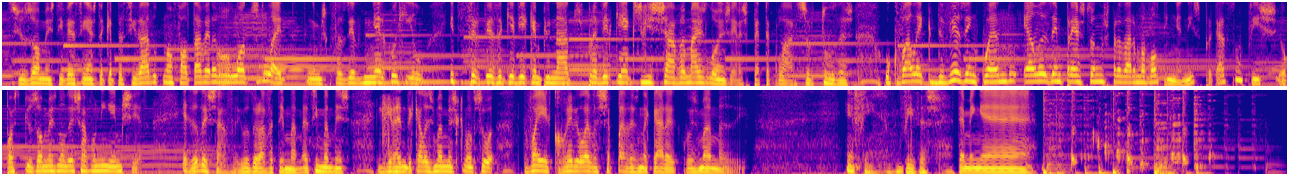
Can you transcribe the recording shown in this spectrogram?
Se os homens tivessem esta capacidade, o que não faltava era rolotes de leite. Tínhamos que fazer dinheiro com aquilo. E de certeza que havia campeonatos para ver quem é que esguichava mais longe. Era espetacular, sortudas. O que vale é que de vez em quando elas emprestam-nos para dar uma voltinha. Nisso, por acaso, são fixe. Eu aposto que os homens não deixavam ninguém mexer. Quer dizer, eu deixava. Eu adorava ter mamas, assim mamas grandes, aquelas mamas que uma pessoa vai a correr e leva chapadas na cara com as mamas. E... Enfim, vidas. Até amanhã.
